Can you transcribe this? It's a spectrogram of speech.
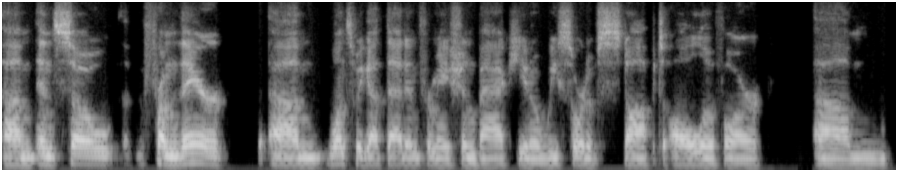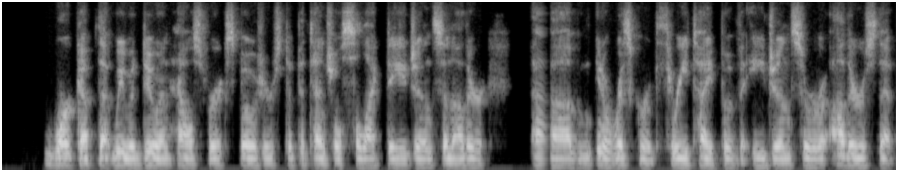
Um, and so from there, um, once we got that information back, you know, we sort of stopped all of our um, workup that we would do in house for exposures to potential select agents and other, um, you know, risk group three type of agents or others that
